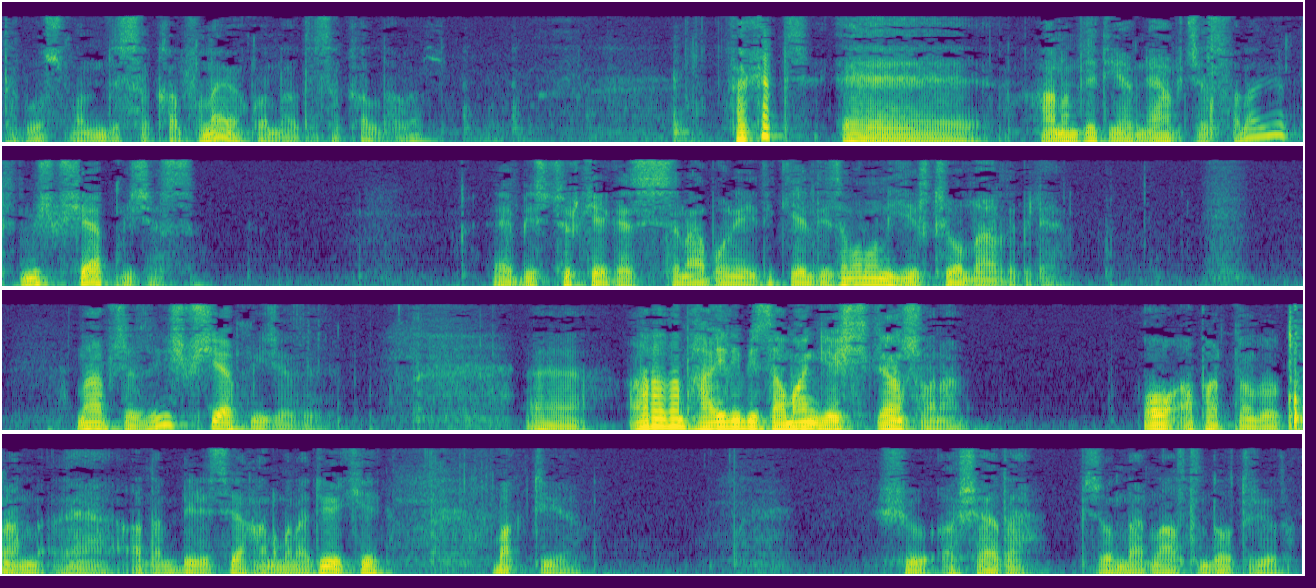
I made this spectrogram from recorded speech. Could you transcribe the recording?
Tabi Osmanlı'da sakal falan yok. Onlarda sakal da var. Fakat e, hanım dedi ya ne yapacağız falan yok. Dedim hiçbir şey yapmayacağız. E, biz Türkiye Gazetesi'ne aboneydik. Geldiği zaman onu yırtıyorlardı bile. Ne yapacağız dedi. Hiçbir şey yapmayacağız dedi. E, aradan hayli bir zaman geçtikten sonra o apartmanda oturan e, adam birisi hanımına diyor ki bak diyor şu aşağıda biz onların altında oturuyorduk.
